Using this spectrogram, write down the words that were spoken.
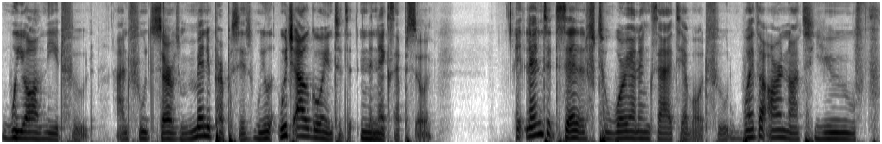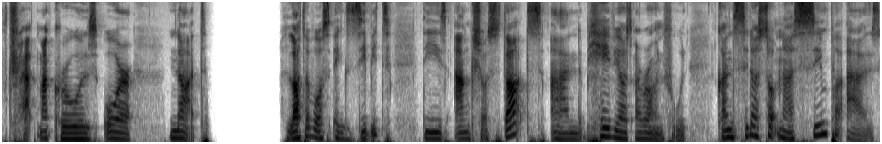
We all need food, and food serves many purposes, which I'll go into in the next episode it lends itself to worry and anxiety about food, whether or not you track macros or not. A lot of us exhibit these anxious thoughts and behaviors around food. Consider something as simple as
